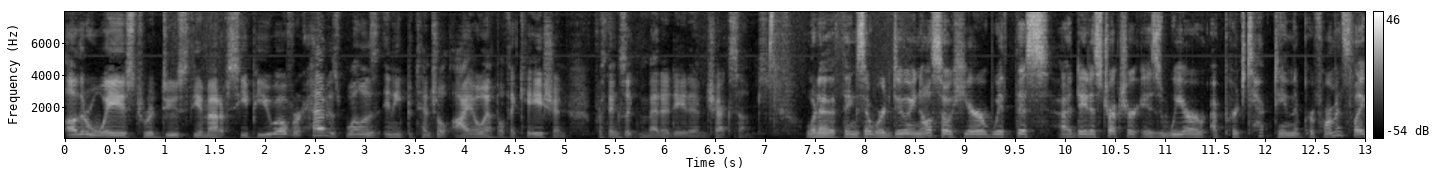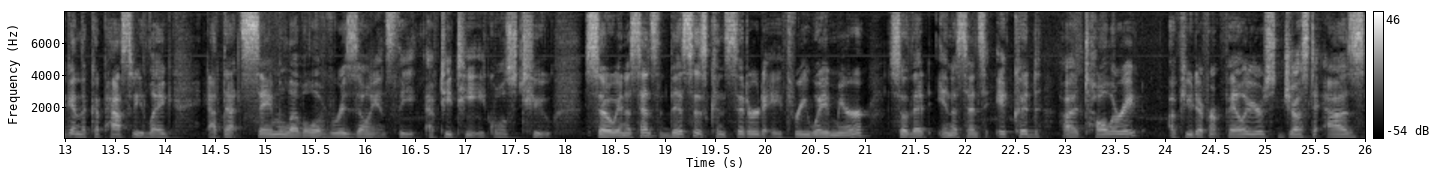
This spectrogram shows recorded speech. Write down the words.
other ways to reduce the amount of CPU overhead as well as any potential I.O. amplification for things like metadata and checksums. One of the things that we're doing also here with this uh, data structure is we are uh, protecting the performance leg and the capacity leg at that same level of resilience, the FTT equals 2. So in a sense, this is considered a three-way mirror so that in a sense it could uh, tolerate a few different failures just as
